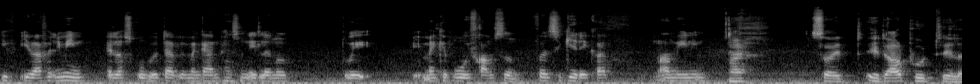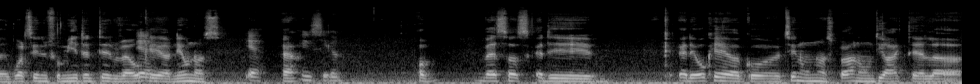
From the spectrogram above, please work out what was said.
i, i hvert fald i min aldersgruppe, der vil man gerne have sådan et eller andet, du ved, man kan bruge i fremtiden, for ellers så giver det ikke ret meget mening. Nej. Så et, et output, eller what's in it for me, det, det vil være okay Ja. at nævne os. Ja, Ja. helt sikkert. Og hvad så, er det, er det okay at gå til nogen og spørge nogen direkte, eller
